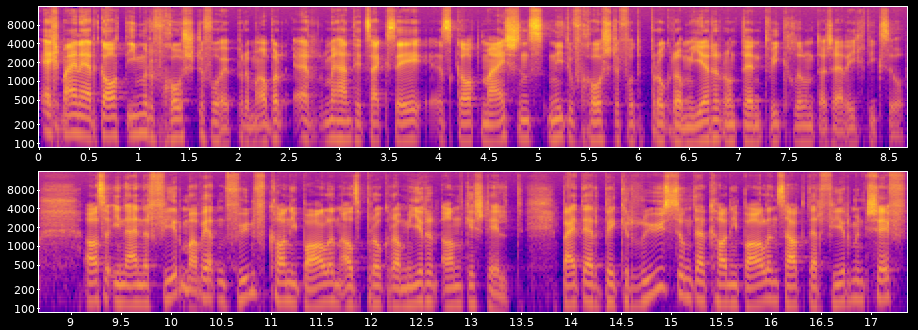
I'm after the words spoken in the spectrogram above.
ich meine, er geht immer auf Kosten von jemandem, aber er, wir haben jetzt auch gesehen, es geht meistens nicht auf Kosten von der Programmierer und der Entwickler und das ist auch richtig so. Also in einer Firma werden fünf Kannibalen als Programmierer angestellt. Bei der Begrüßung der Kannibalen sagt der Firmenchef,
